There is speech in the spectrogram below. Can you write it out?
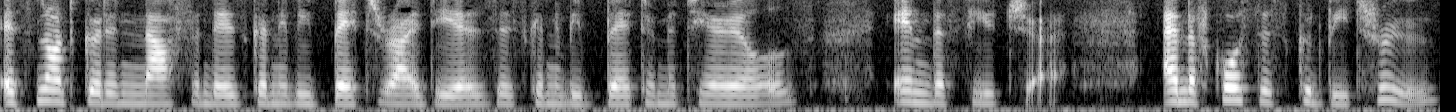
it's not good enough and there's going to be better ideas, there's going to be better materials in the future. And of course, this could be true,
